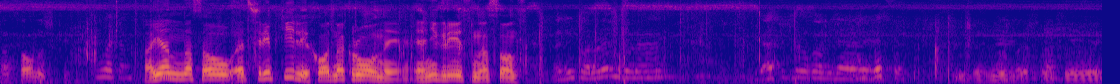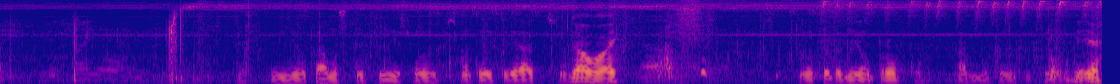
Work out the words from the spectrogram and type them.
На солнышке? А я на соу. Это ж рептилии хладнокровные, и они греются на солнце. Даже него камушком кинешь, можно посмотреть реакцию. Давай. Ну кто-то в него пробку от бутылки кинул. Где?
